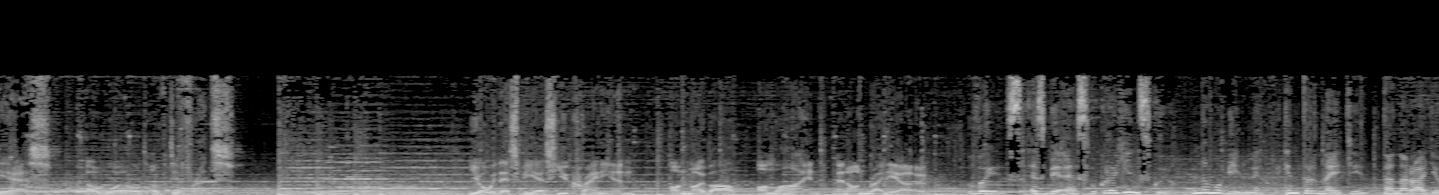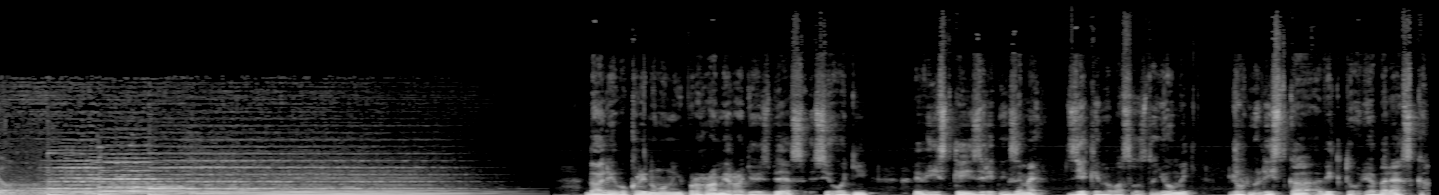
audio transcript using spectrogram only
SBS, a world of difference. You're with SBS Ukrainian on mobile, online, and on radio. Ви з СБС українською на мобільних, в інтернеті та на радіо. Далі в україномовній програмі Радіо СБС сьогодні вістки із рідних земель, з якими вас ознайомить журналістка Вікторія Березка.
